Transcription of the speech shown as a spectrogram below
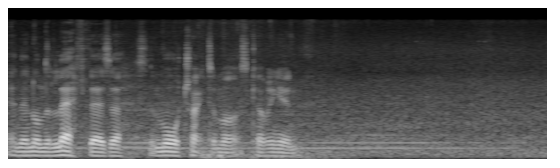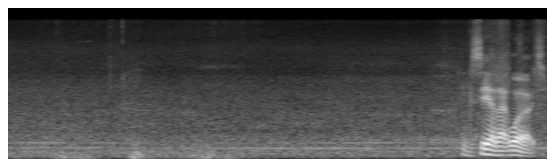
And then on the left, there's a, some more tractor marks coming in. You can see how that worked.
